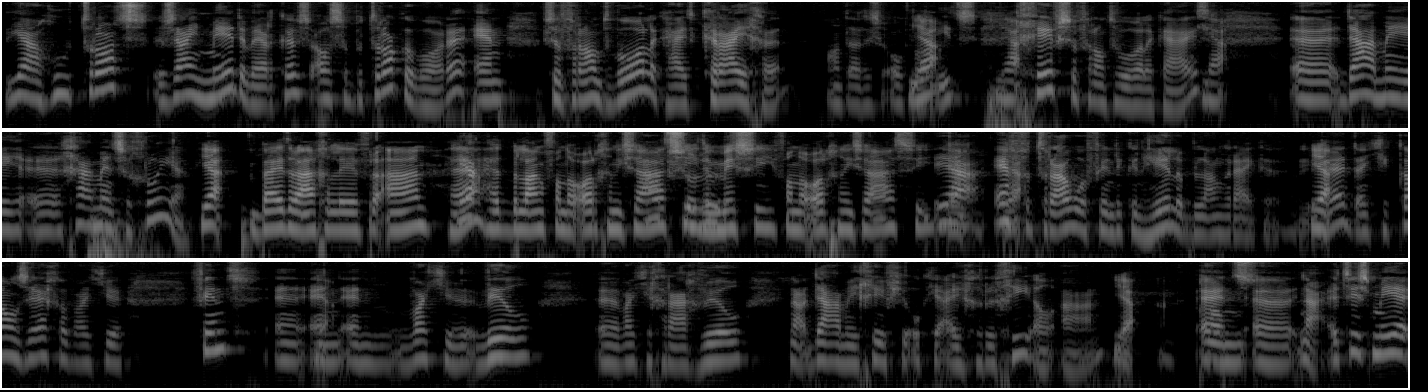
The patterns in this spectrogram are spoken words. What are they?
ja, hoe trots zijn medewerkers als ze betrokken worden en ze verantwoordelijkheid krijgen, want dat is ook wel iets, geef ze verantwoordelijkheid. Uh, daarmee uh, gaan mensen groeien. Ja, bijdrage leveren aan hè? Ja. het belang van de organisatie, Absoluut. de missie van de organisatie. Ja, ja. en vertrouwen vind ik een hele belangrijke. Hè? Dat je kan zeggen wat je vindt en, en, en wat je wil, uh, wat je graag wil. Nou, daarmee geef je ook je eigen regie al aan. Ja. En nou, het is meer,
